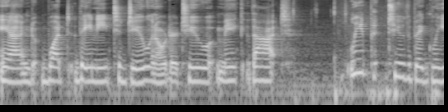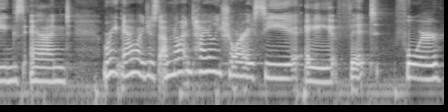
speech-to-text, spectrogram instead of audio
and what they need to do in order to make that leap to the big leagues. And right now, I just, I'm not entirely sure I see a fit for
